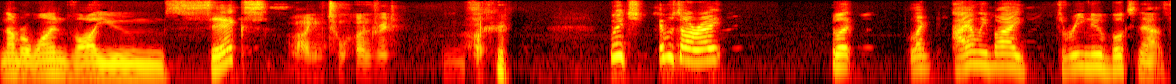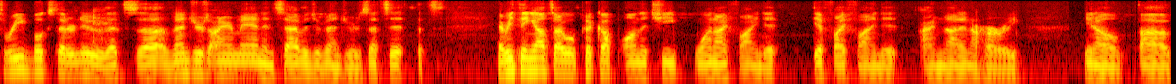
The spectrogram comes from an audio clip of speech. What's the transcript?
number one, volume six, Volume 200. which it was all right, but like I only buy three new books now, three books that are new. That's uh, Avengers, Iron Man, and Savage Avengers. That's it. That's everything else. I will pick up on the cheap when I find it, if I find it. I'm not in a hurry. You know, uh,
